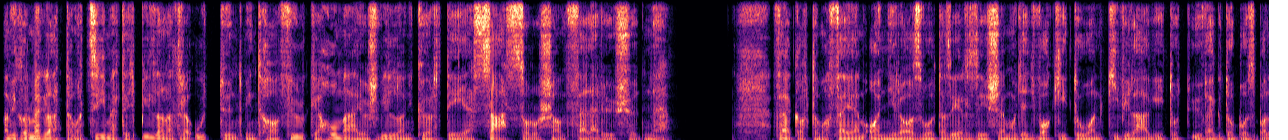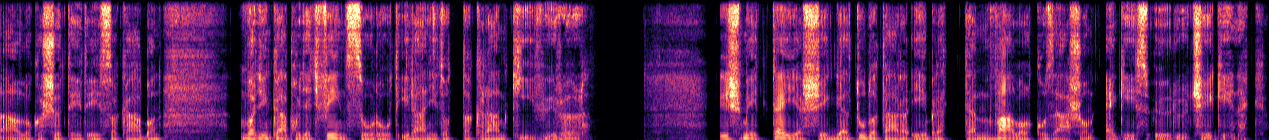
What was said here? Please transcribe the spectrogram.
Amikor megláttam a címet, egy pillanatra úgy tűnt, mintha a fülke homályos villanykörtéje százszorosan felerősödne. Felkaptam a fejem, annyira az volt az érzésem, hogy egy vakítóan kivilágított üvegdobozban állok a sötét éjszakában, vagy inkább, hogy egy fényszórót irányítottak rám kívülről. ismét teljességgel tudatára ébredtem vállalkozásom egész őrültségének.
